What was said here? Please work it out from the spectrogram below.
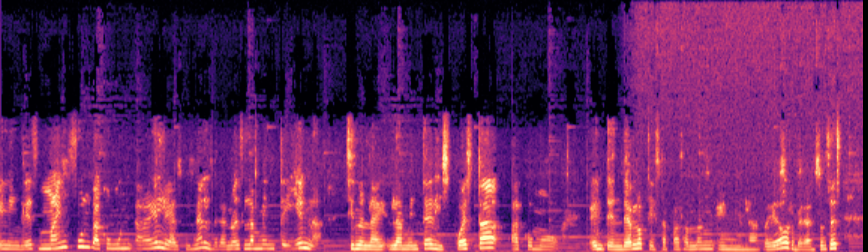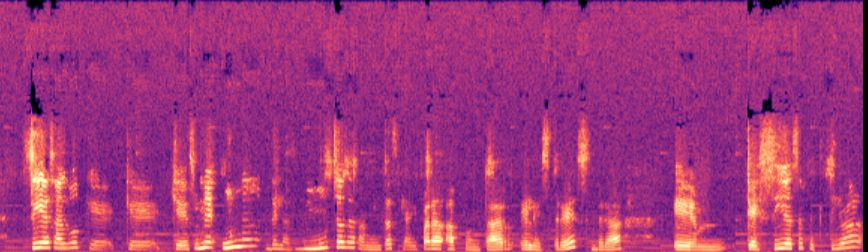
en inglés mindful va con un AL al final, ¿verdad? No es la mente llena, sino la, mente dispuesta a como entender lo que está pasando en, el alrededor, ¿verdad? Entonces, sí es algo que, es una, una de las muchas herramientas que hay para afrontar el estrés, ¿verdad? Em, que sí es efectiva,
